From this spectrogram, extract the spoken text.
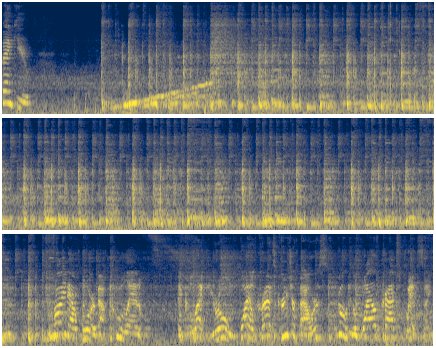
Thank you. Find out more about cool animals and collect your own Wild Kratts creature powers, go to the Wild Kratts website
